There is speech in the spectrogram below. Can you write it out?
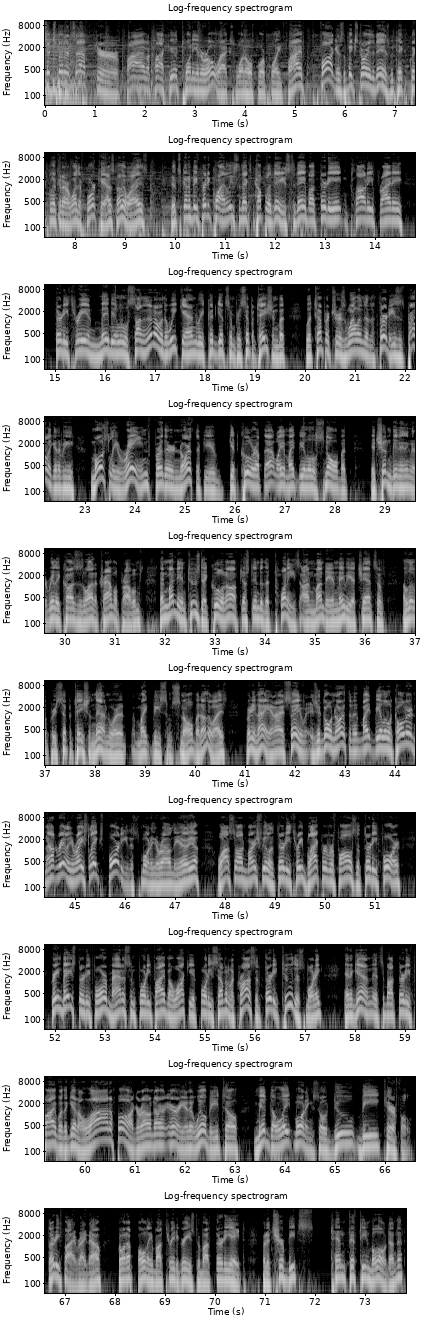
Six minutes after 5 o'clock here, 20 in a row, Wax 104.5. Fog is the big story of the day as we take a quick look at our weather forecast. Otherwise, it's going to be pretty quiet, at least the next couple of days. Today, about 38 and cloudy. Friday, 33 and maybe a little sun. And then over the weekend, we could get some precipitation, but with temperatures well into the 30s. It's probably going to be mostly rain further north. If you get cooler up that way, it might be a little snow, but it shouldn't be anything that really causes a lot of travel problems. Then Monday and Tuesday cooling off just into the 20s on Monday, and maybe a chance of a little precipitation then where it might be some snow, but otherwise pretty nice. And I say, as you go north and it might be a little colder, not really. Rice Lake's 40 this morning around the area. Wausau and Marshfield at 33, Black River Falls at 34, Green Bay's 34, Madison 45, Milwaukee at 47, La Crosse at 32 this morning. And again, it's about 35 with, again, a lot of fog around our area, and it will be till mid to late morning. So do be careful. 35 right now, going up only about 3 degrees to about 38. But it sure beats 10, 15 below, doesn't it?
